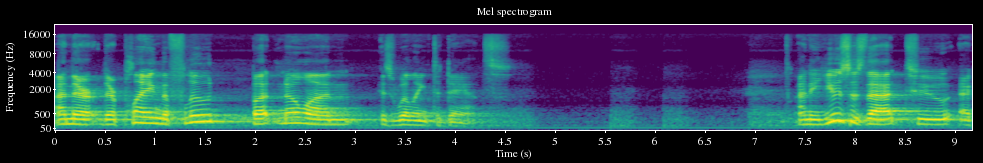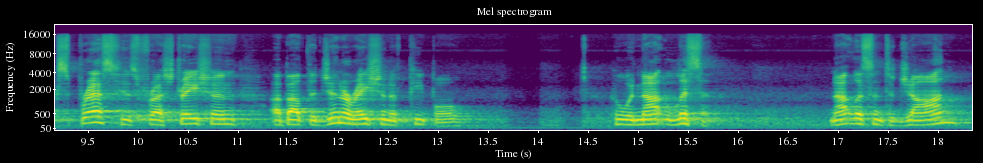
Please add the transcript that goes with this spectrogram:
And they're, they're playing the flute, but no one is willing to dance. And he uses that to express his frustration about the generation of people who would not listen, not listen to John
